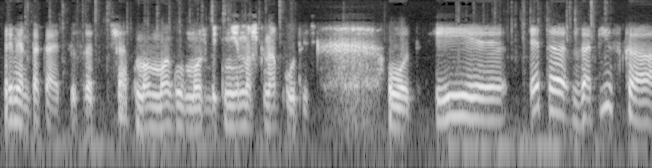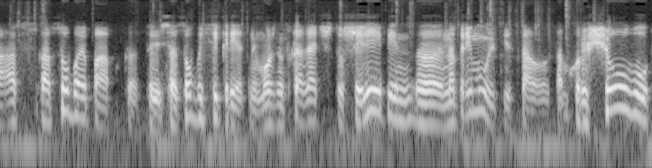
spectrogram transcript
примерно такая цифра. Сейчас могу, может быть, немножко напутать. Вот. И это записка особая папка, то есть особо секретная. Можно сказать, что Шелепин э, напрямую писал там Хрущеву,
